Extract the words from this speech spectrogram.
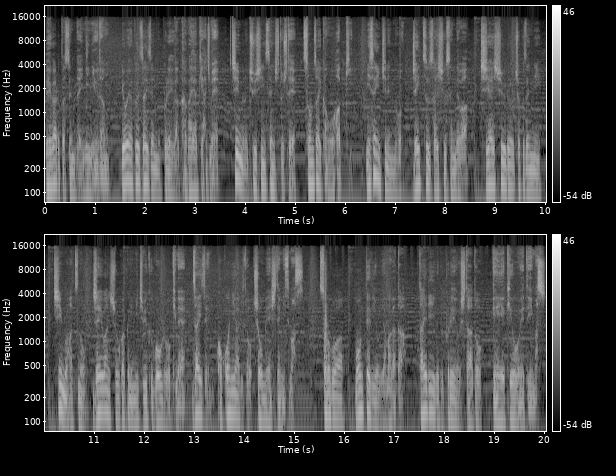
ベガルタ仙台に入団。ようやく財前のプレーが輝き始めチームの中心選手として存在感を発揮。2001年の J2 最終戦では試合終了直前にチーム初の J1 昇格に導くゴールを決め財前ここにありと証明してみせます。その後はモンテディオ山形タイリーグでプレーをした後現役を終えています。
